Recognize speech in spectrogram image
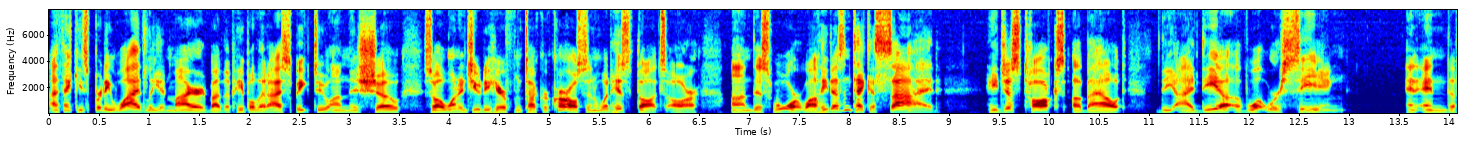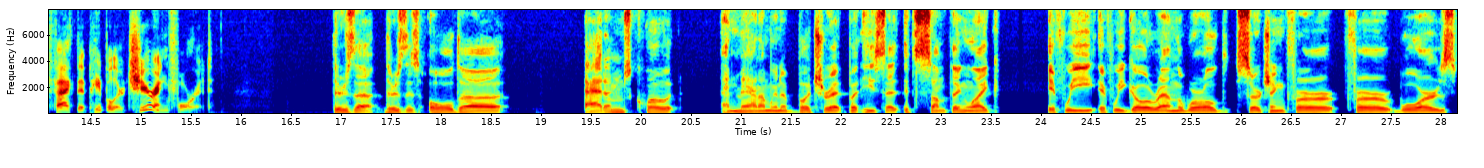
I think he's pretty widely admired by the people that I speak to on this show. So I wanted you to hear from Tucker Carlson what his thoughts are on this war. While he doesn't take a side, he just talks about the idea of what we're seeing and, and the fact that people are cheering for it. There's a there's this old uh Adams quote, and man, I'm going to butcher it, but he said it's something like if we if we go around the world searching for for wars,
